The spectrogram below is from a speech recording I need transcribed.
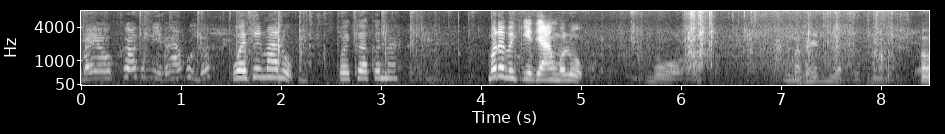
ไม่เอาเครื่องสนีไปหาคุณด้วยอวยขึ้นมาลูกอวยเครือขึ้นมาไม่ได้ไปกรีดยางบ่ลูกโบนี่ มันเฮ็ดเบียดอยู่ที่นั่นอ๋อ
